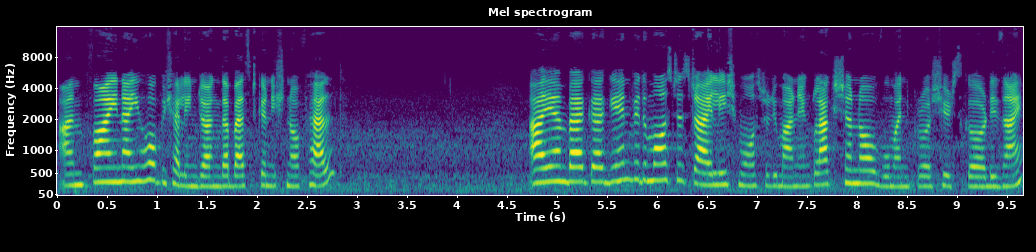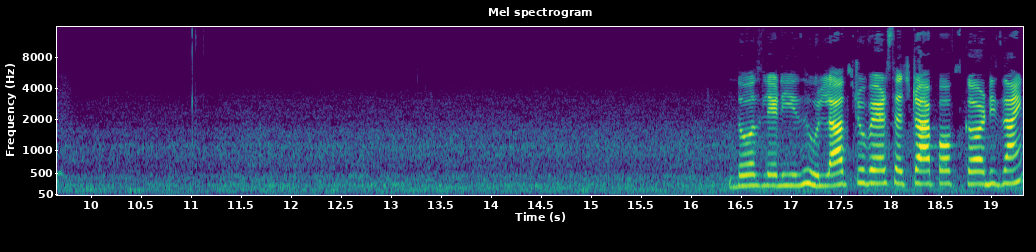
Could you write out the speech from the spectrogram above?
I'm fine. I hope you shall enjoying the best condition of health. I am back again with the most stylish, most demanding collection of women crochet skirt design. Those ladies who loves to wear such type of skirt design.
